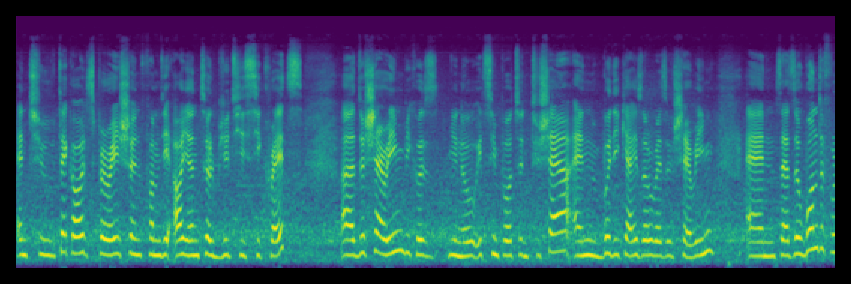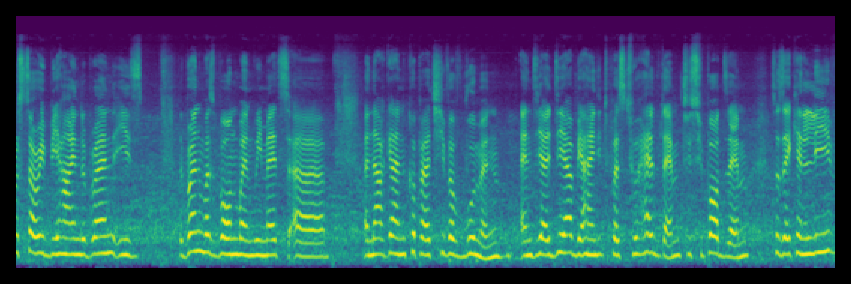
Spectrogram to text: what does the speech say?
and to take our inspiration from the Oriental beauty secrets. Uh, the sharing, because you know it's important to share, and body is always a sharing. And there's a wonderful story behind the brand. Is the brand was born when we met uh, an Argan cooperative of women, and the idea behind it was to help them, to support them, so they can live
